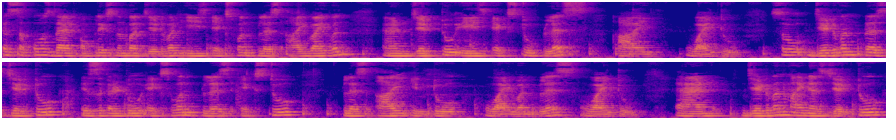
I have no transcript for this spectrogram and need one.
Let us suppose that complex number z1 is x1 plus iy1 and z2 is x2 plus iy2. So z1 plus z2 is equal to x1 plus x2 plus i into y1 plus y2 and z1 minus z2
